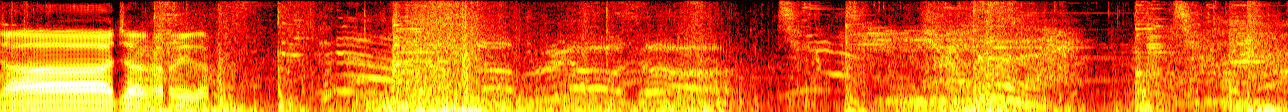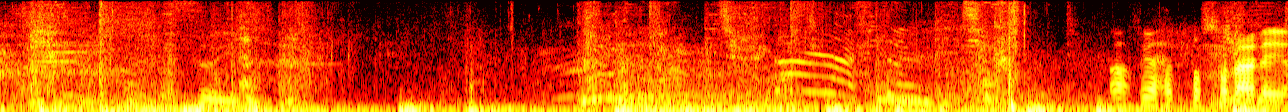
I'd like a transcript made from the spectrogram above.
يا جاك الريدر. آه في أحد اتصل علي.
